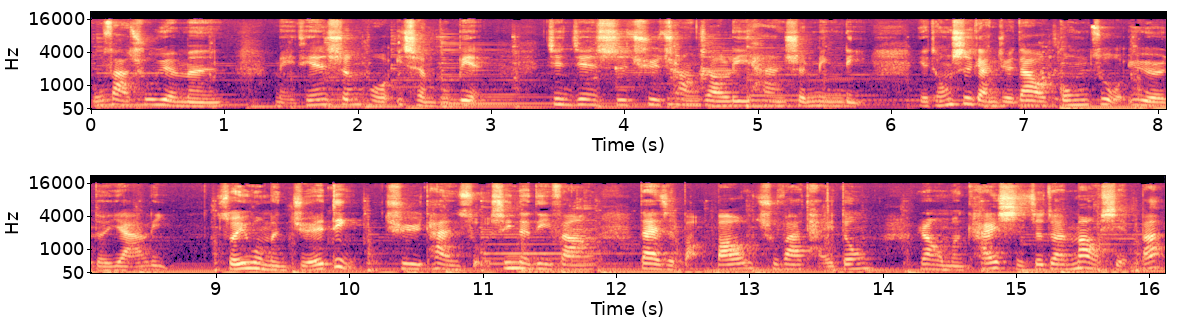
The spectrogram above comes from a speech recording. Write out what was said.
无法出远门，每天生活一成不变，渐渐失去创造力和生命力，也同时感觉到工作育儿的压力。所以我们决定去探索新的地方，带着宝宝出发台东，让我们开始这段冒险吧。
